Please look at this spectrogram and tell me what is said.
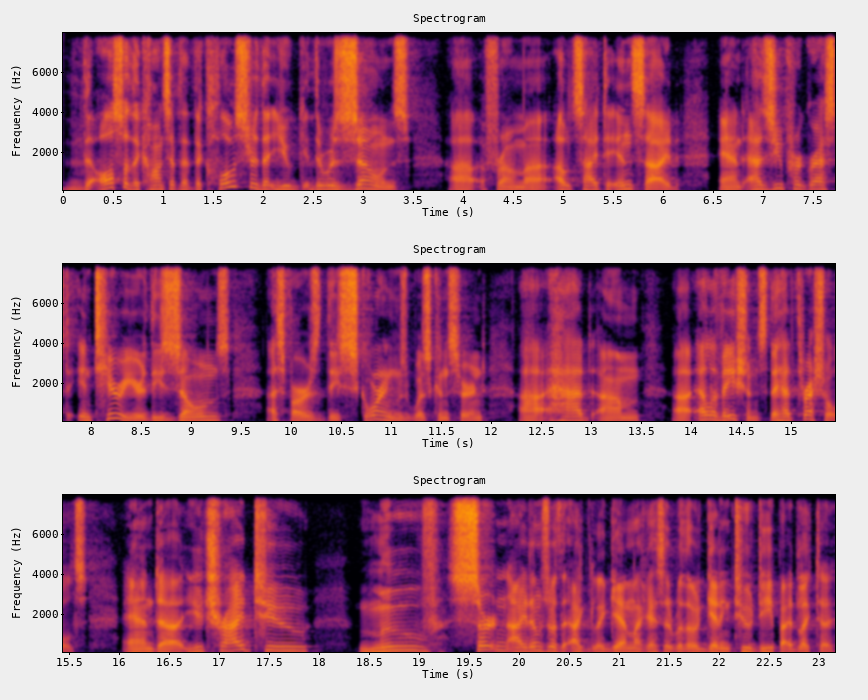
the, also the concept that the closer that you, there was zones uh, from uh, outside to inside, and as you progressed interior, these zones, as far as the scoring was concerned, uh, had um, uh, elevations, they had thresholds. And uh, you tried to move certain items with, again, like I said, without getting too deep, I'd like to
